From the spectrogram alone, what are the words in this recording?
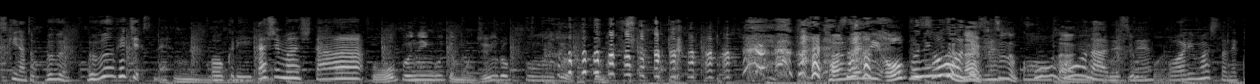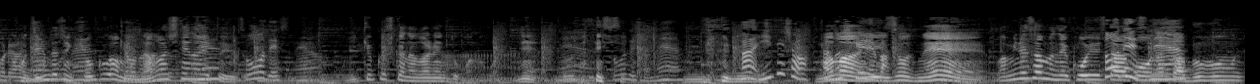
好きなと部分。部分フェチですね。うん。お送りいたしました。オープニングってもう16分以上経ってます完全にオープニングじゃない、普通のコーナーコーナーですね。終わりましたねこれはね。もう自分たちの曲はもう流してないというねそうですね。一曲しか流れんとかねどうねそうですよねうん まあいいでしょう。まあまあ楽しければ。そうですね、まあ、皆さんもねこういったこうなんか部分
